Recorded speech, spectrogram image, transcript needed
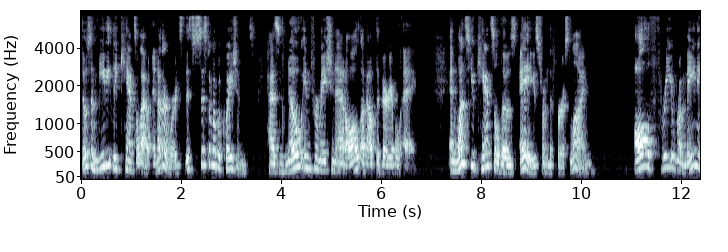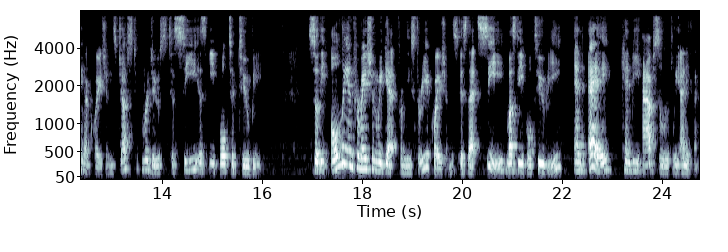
Those immediately cancel out. In other words, this system of equations has no information at all about the variable A. And once you cancel those A's from the first line, all three remaining equations just reduce to C is equal to 2B. So the only information we get from these three equations is that C must equal 2B and A can be absolutely anything.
